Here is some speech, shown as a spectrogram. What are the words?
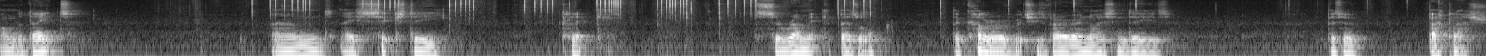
on the date. And a 60 click ceramic bezel. The colour of which is very very nice indeed. Bit of backlash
